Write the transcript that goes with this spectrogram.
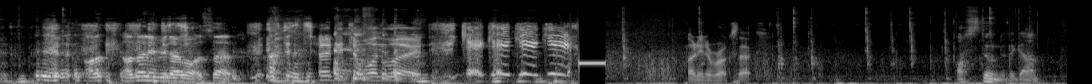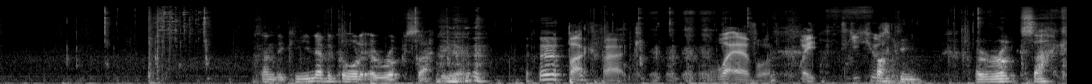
I, I don't even know what I said. it just turned into one word. Kick, kick, kick, kick. I need a rucksack. I still need a gun. Andy, can you never call it a rucksack again? Backpack. Whatever. Wait, did you kill some- Fucking a rucksack.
